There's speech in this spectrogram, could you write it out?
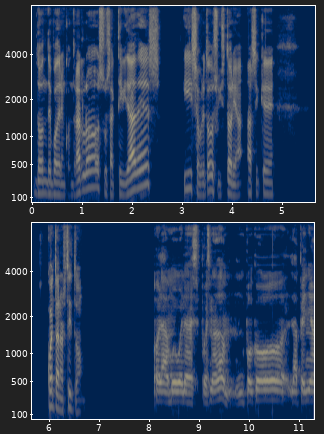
dónde poder encontrarlo, sus actividades y sobre todo su historia. Así que cuéntanos, Tito. Hola, muy buenas. Pues nada, un poco la peña,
